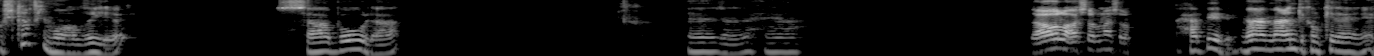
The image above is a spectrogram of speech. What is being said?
وش كان في مواضيع سابوا لا. آه،. لا والله أشرب نشرب. حبيبي ما ما عندكم كذا يعني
